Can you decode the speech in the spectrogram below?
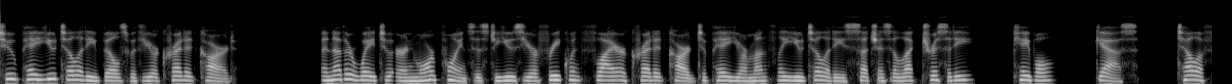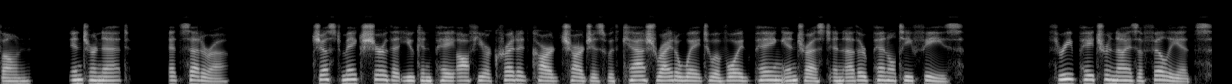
2. Pay utility bills with your credit card. Another way to earn more points is to use your frequent flyer credit card to pay your monthly utilities such as electricity, cable, gas, telephone, internet, etc. Just make sure that you can pay off your credit card charges with cash right away to avoid paying interest and other penalty fees. 3. Patronize affiliates.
